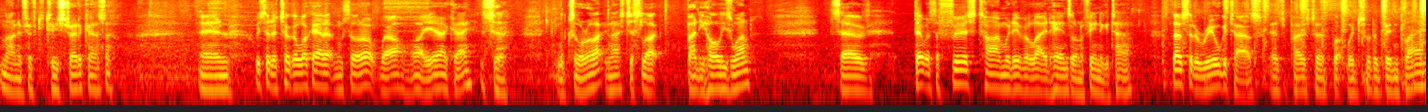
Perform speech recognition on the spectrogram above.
1952 Stratocaster. And we sort of took a look at it and thought, oh, well, oh, yeah, okay. It's, uh, it looks all right, you know, it's just like Buddy Holly's one. So that was the first time we'd ever laid hands on a Fender guitar. Those sort of real guitars, as opposed to what we'd sort of been playing.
